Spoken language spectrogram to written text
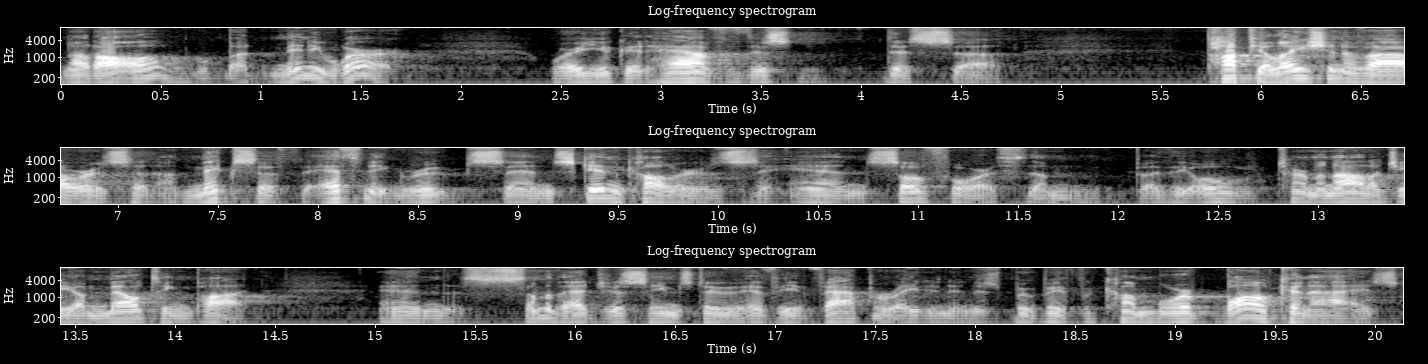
Not all, but many were. Where you could have this, this uh, population of ours, a mix of ethnic groups and skin colors and so forth, the, the old terminology, a melting pot. And some of that just seems to have evaporated and has become more balkanized.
